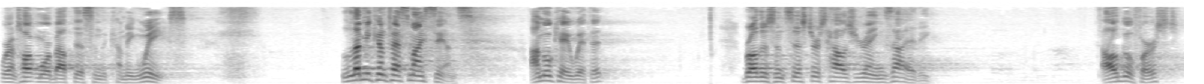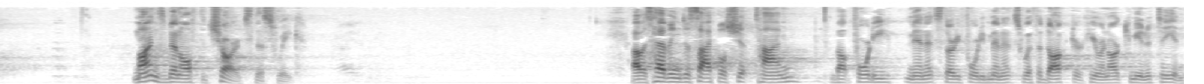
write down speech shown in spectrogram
We're going to talk more about this in the coming weeks. Let me confess my sins. I'm okay with it. Brothers and sisters, how's your anxiety? I'll go first. Mine's been off the charts this week. I was having discipleship time, about 40 minutes, 30, 40 minutes, with a doctor here in our community, and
